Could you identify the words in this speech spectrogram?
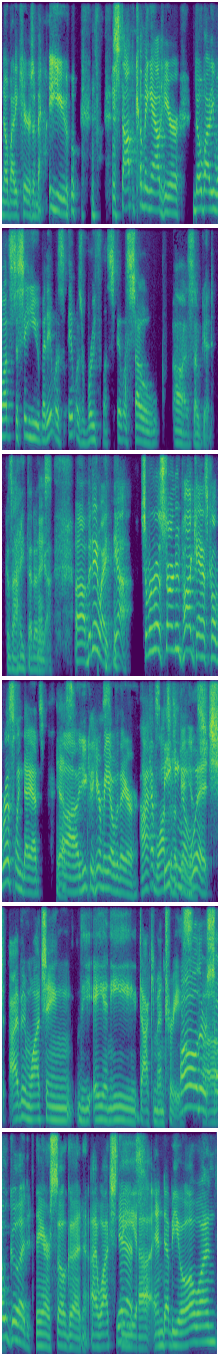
Nobody cares about you. Stop coming out here. Nobody wants to see you." But it was it was ruthless. It was so oh, so good because I hate that other Nice. guy. Uh, but anyway, yeah. So we're going to start a new podcast called Wrestling Dads. Yes. Uh, you can hear me over there. I have lots Speaking of which, I've been watching the A and E documentaries. oh, they're Uh, so good. they are so good. I watched Yes. the uh, NWO one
